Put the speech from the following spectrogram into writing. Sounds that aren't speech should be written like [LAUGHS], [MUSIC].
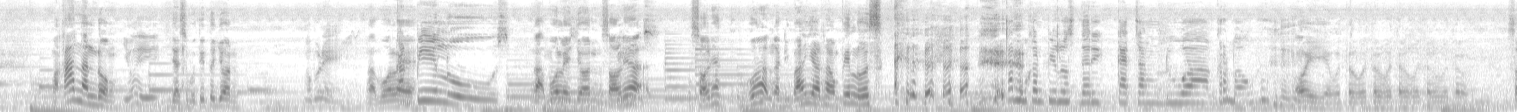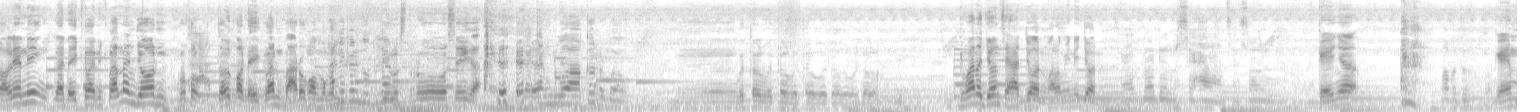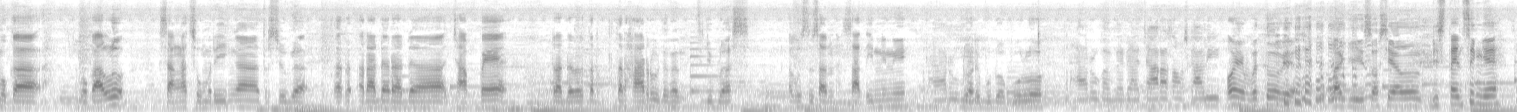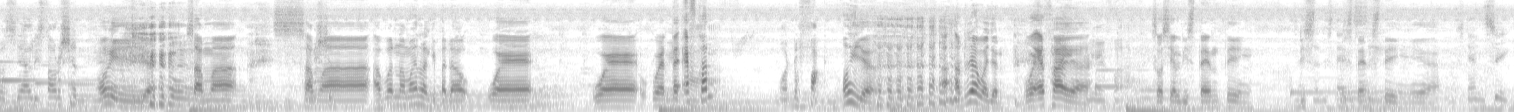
makanan dong. Yoi, jangan sebut itu John nggak boleh. nggak boleh. Kan pilus. nggak boleh John soalnya soalnya gua nggak dibayar sama pilus. [LAUGHS] Kan bukan pilus dari kacang dua kerbau. [LAUGHS] oh iya betul betul betul betul betul. Soalnya nih nggak ada iklan iklanan John gua kalau ada iklan baru ngomongin kan pilus terus ya nggak? kacang dua kerbau. Betul betul betul betul betul gimana John sehat John malam ini John Sehat brother, sehat, sehat selalu. kayaknya [CLEARS THROAT] Apa tuh? kayaknya muka muka lu sangat sumringah terus juga rada-rada capek rada ter- terharu dengan 17 Agustusan saat ini nih Terharu. 2020 Terharu kagak ada acara sama sekali. oh ya betul ya [LAUGHS] lagi social distancing ya Social distortion. oh iya [LAUGHS] sama sama apa namanya lagi pada W W WTF kan What the fuck? oh iya [LAUGHS] artinya apa Jan WFH ya social distancing Dis- Social distancing iya Distancing.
